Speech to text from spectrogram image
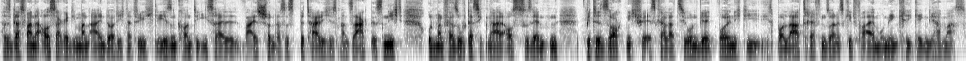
Also das war eine Aussage, die man eindeutig natürlich lesen konnte. Israel weiß schon, dass es beteiligt ist, man sagt es nicht und man versucht das Signal auszusenden, bitte sorgt nicht für Eskalation, wir wollen nicht die Hisbollah treffen, sondern es geht vor allem um den Krieg gegen die Hamas.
